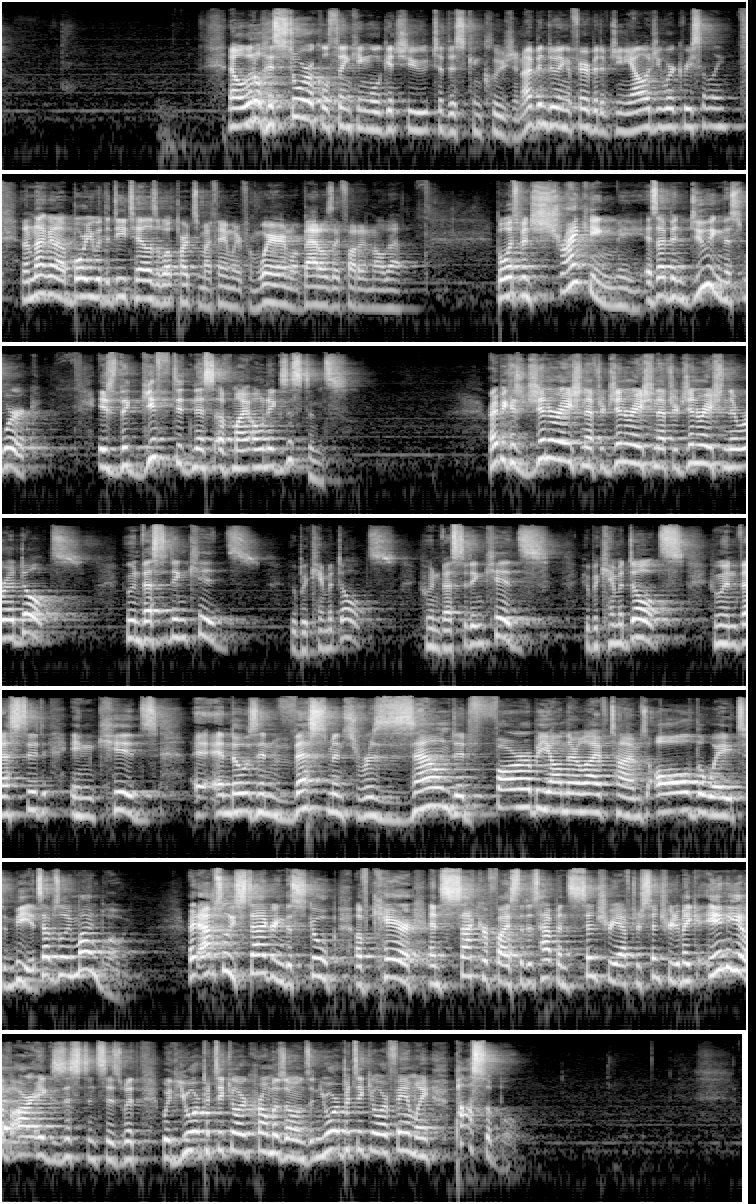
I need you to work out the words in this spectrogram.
Now, a little historical thinking will get you to this conclusion. I've been doing a fair bit of genealogy work recently, and I'm not going to bore you with the details of what parts of my family are from where and what battles they fought in and all that. But what's been striking me as I've been doing this work is the giftedness of my own existence. Right? Because generation after generation after generation, there were adults who invested in kids, who became adults, who invested in kids, who became adults, who invested in kids. And those investments resounded far beyond their lifetimes, all the way to me. It's absolutely mind blowing. Right? Absolutely staggering the scope of care and sacrifice that has happened century after century to make any of our existences with, with your particular chromosomes and your particular family possible.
